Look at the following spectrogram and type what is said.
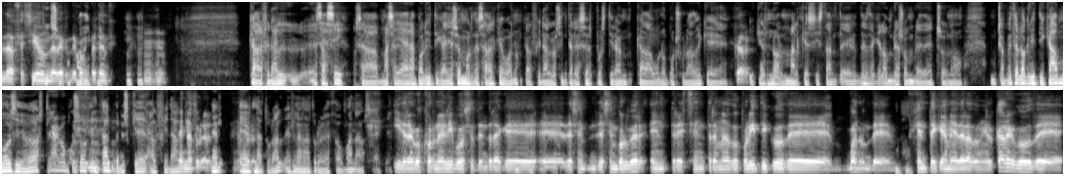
la, cesión de, competencias. Que al final es así, o sea, más allá de la política y eso hemos de saber que, bueno, que al final los intereses pues tiran cada uno por su lado y que, que es normal que existan desde que el hombre es hombre, de hecho, ¿no? Muchas veces lo criticamos y, hostia, cómo son y tal, pero es que al final es natural, es, natural. es la naturaleza humana. O sea Y Dragos Corneli pues, se tendrá que eh, desenvolver entre este entramado político de, bueno, de gente que ha medrado en el cargo, de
